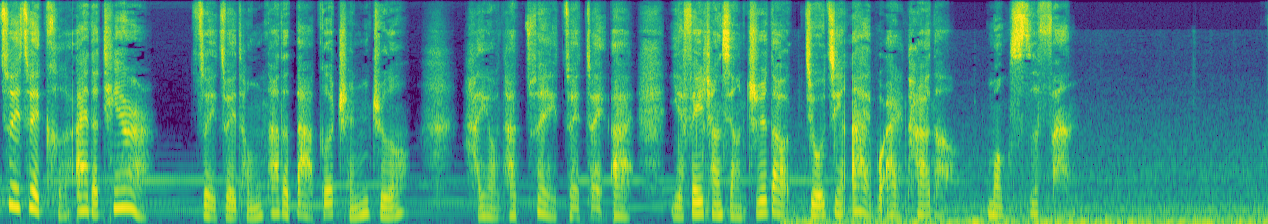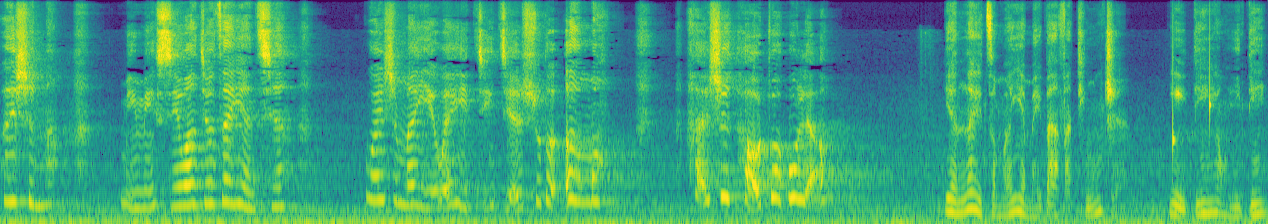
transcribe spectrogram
最最可爱的天儿、最最疼他的大哥陈哲，还有他最最最爱，也非常想知道究竟爱不爱他的孟思凡。为什么明明希望就在眼前，为什么以为已经结束的噩梦，还是逃脱不了？眼泪怎么也没办法停止，一滴又一滴，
